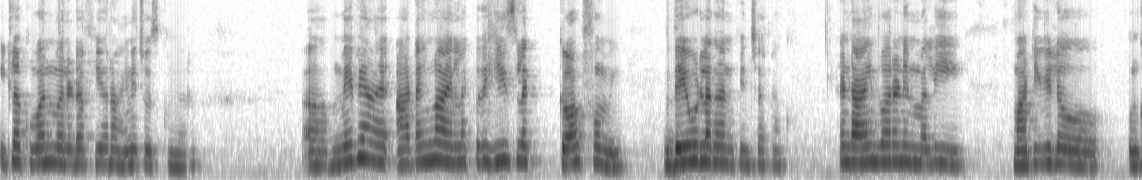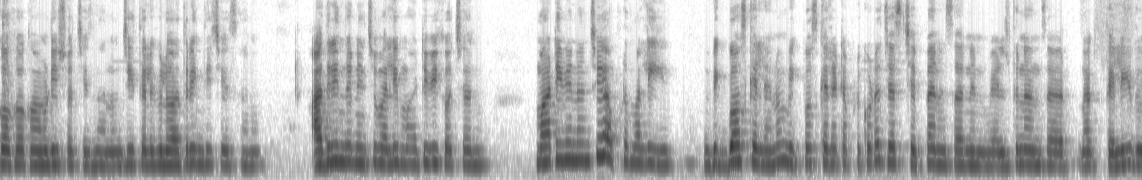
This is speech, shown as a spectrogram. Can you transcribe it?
ఇట్లా ఒక 1, 1 ½ ఇయర్ ఆయనే చూసుకున్నారు. ఆహ్, మేబీ ఆ టైంలో ఆయన లేకపోతే he like god for me. దేవుడిలాగా అనిపించారు నాకు. అండ్ ఆయన ద్వారా నేను మళ్ళీ మా టీవీలో ఇంకొక కామెడీ షో చేశాను. జీ తెలుగులో 'అదిరింది' చేశాను. 'అదిరింది' నుంచి మళ్ళీ మా టీవీకి వచ్చాను మా టీవీ నుంచి అప్పుడు మళ్ళీ 'బిగ్ బాస్'కెళ్ళాను. 'బిగ్ బాస్కి వెళ్ళేటప్పుడు కూడా జస్ట్ చెప్పాను సార్ నేను వెళ్తున్నాను సార్. నాకు తెలీదు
